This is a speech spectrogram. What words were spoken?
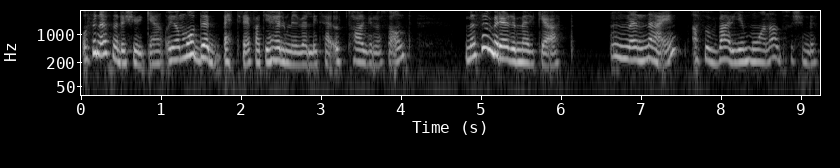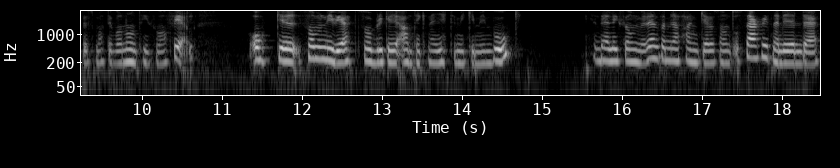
Och sen öppnade kyrkan och jag mådde bättre för att jag höll mig väldigt så upptagen och sånt. Men sen började jag märka att men nej, alltså varje månad så kändes det som att det var någonting som var fel. Och eh, som ni vet så brukar jag anteckna jättemycket i min bok. Där liksom rensar mina tankar och sånt och särskilt när det gällde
